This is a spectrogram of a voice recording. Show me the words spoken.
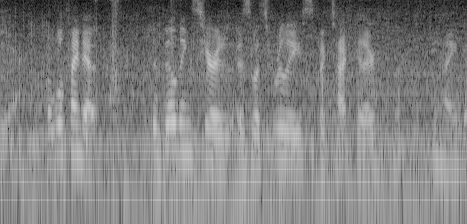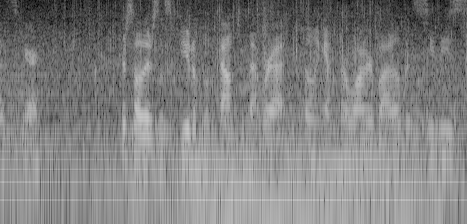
Yeah. But we'll find out. The buildings here is what's really spectacular behind us here. First of all, there's this beautiful fountain that we're at filling up our water bottle, but see these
